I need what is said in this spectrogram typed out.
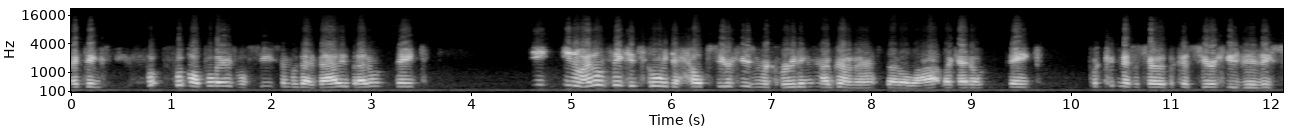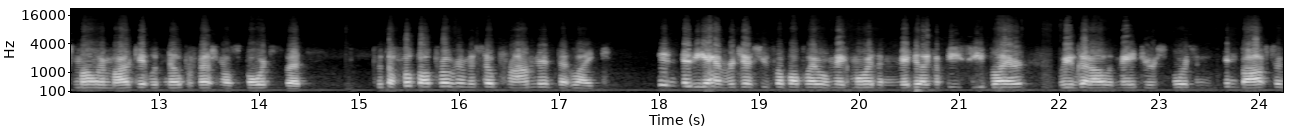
I think f- football players will see some of that value, but I don't think you know I don't think it's going to help Syracuse in recruiting. I've gotten asked that a lot. Like I don't think necessarily because Syracuse is a smaller market with no professional sports, but but the football program is so prominent that like the average SU football player will make more than maybe like a BC player where you've got all the major sports in, in Boston.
